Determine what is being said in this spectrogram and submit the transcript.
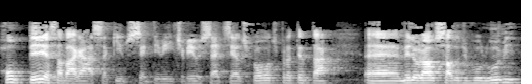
romper essa bagaça aqui dos 120.700 pontos para tentar é, melhorar o saldo de volume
